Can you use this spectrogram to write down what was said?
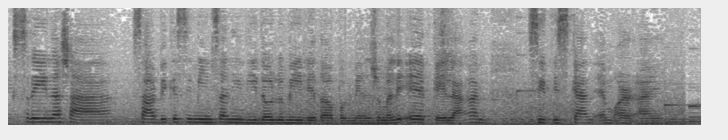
x-ray na siya, sabi kasi minsan hindi daw lumilitaw pag medyo maliit. Kailangan CT scan, MRI.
